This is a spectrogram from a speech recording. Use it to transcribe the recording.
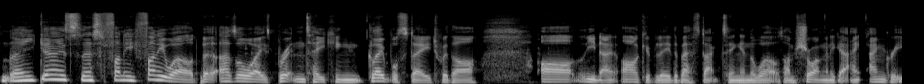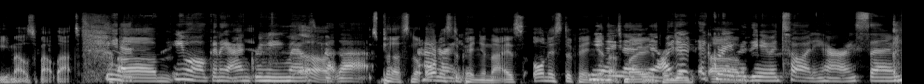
there you go. It's this funny, funny world. But as always, Britain taking global stage with our are, you know, arguably the best acting in the world. I'm sure I'm going to get angry emails about that. Yeah, um, you are going to get angry emails uh, about that. It's personal, Harry. honest opinion. That is honest opinion. Yeah, That's yeah, my yeah. opinion. I don't agree um, with you entirely, Harry. So.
